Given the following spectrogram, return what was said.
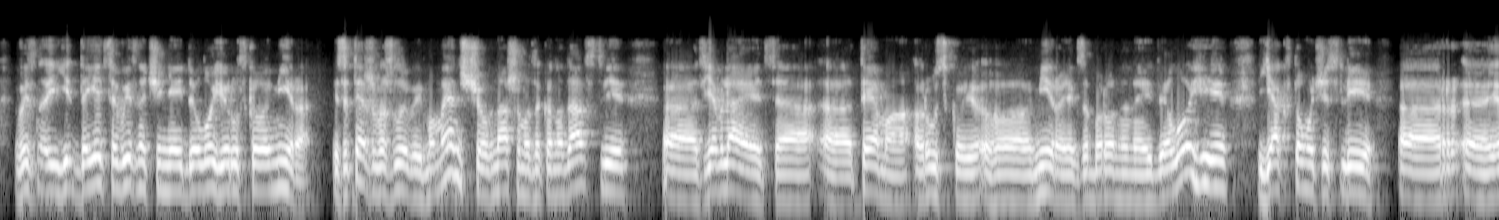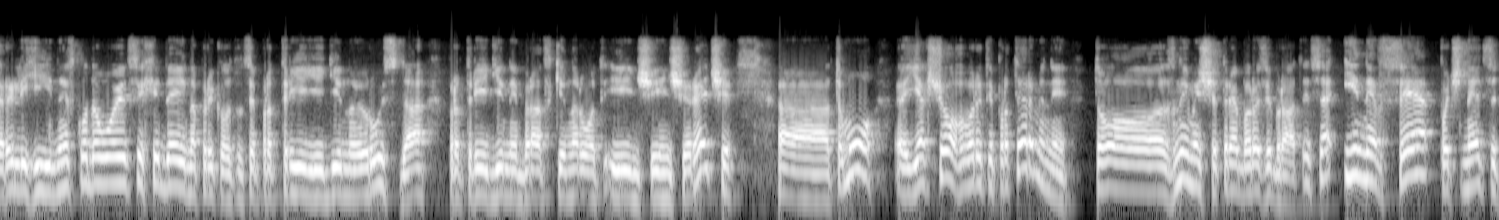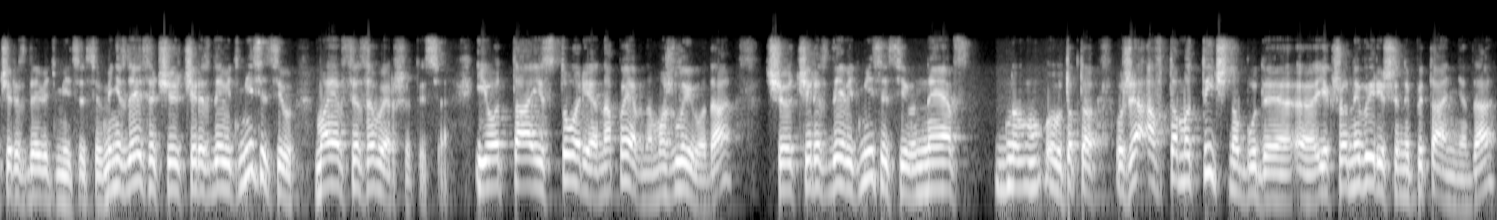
дається визначення ідеології руського міра. І це теж важливий момент, що в нашому законодавстві е, з'являється е, тема руського міра як забороненої ідеології, як в тому числі е, е, релігійної складової цих ідей, наприклад, це про трієдину Русь, да, про трієдиний братський народ і інші інші речі. Е, тому, якщо говорити про терміни, то з ними ще треба розібратися, і не все почнеться через 9 місяців. Мені здається, що через 9 місяців має все завершитися. І от та історія, напевно, можливо, да, що через 9 місяців не Ну, тобто, вже автоматично буде, е, якщо не вирішене питання, да, е,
